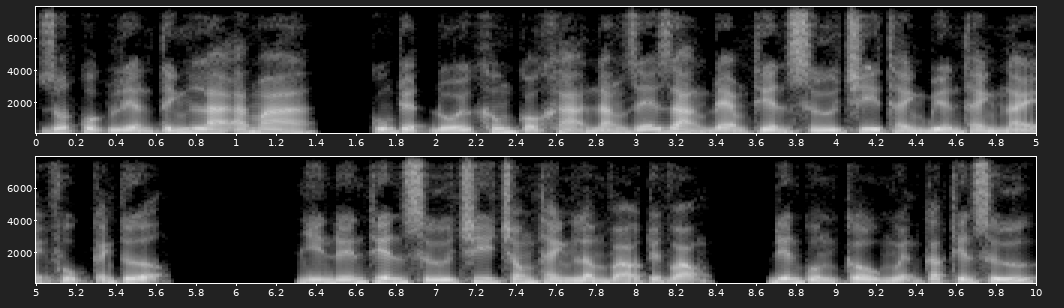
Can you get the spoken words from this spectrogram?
Rốt cuộc liền tính là ác ma, cũng tuyệt đối không có khả năng dễ dàng đem thiên sứ chi thành biến thành này phục cảnh tượng. Nhìn đến thiên sứ chi trong thành lâm vào tuyệt vọng, điên cuồng cầu nguyện các thiên sứ.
